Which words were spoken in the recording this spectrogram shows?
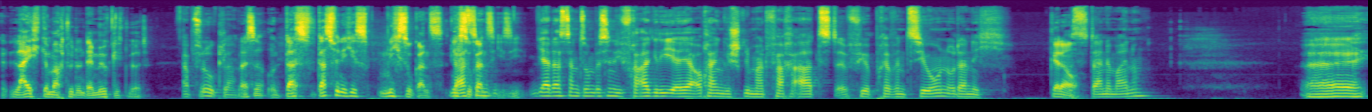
leicht gemacht wird und ermöglicht wird. Absolut, klar. Weißt du? Und das, das finde ich ist nicht so ganz, nicht so ganz dann, easy. Ja, das ist dann so ein bisschen die Frage, die er ja auch reingeschrieben hat, Facharzt äh, für Prävention oder nicht. Genau. Was ist deine Meinung? Äh,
